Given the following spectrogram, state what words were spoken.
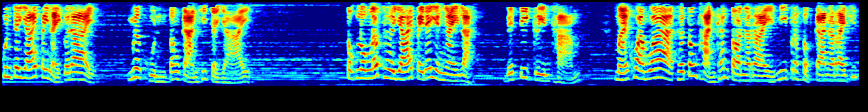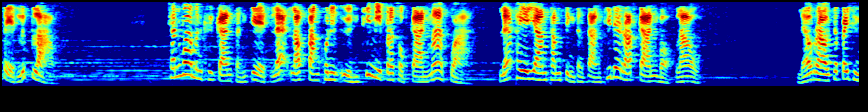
คุณจะย้ายไปไหนก็ได้ เมื่อคุณต้องการที่จะย้าย ตกลงแล้วเธอย้ายไปได้ยังไงล่ะ เบ็ตตี้กรีนถาม หมายความว่าเธอต้องผ่านขั้นตอนอะไร มีประสบการณ์อะไรพิเศษหรือเปล่า ฉันว่ามันคือการสังเกตและรับฟังคนอื่นๆ ที่มีประสบการณ์มากกว่า และพยายามทำสิ่งต่างๆ ที่ได้รับการบอกเล่า แล้วเราจะไปถึง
